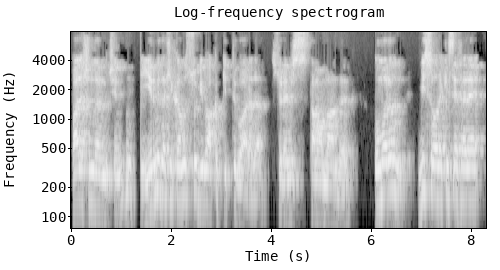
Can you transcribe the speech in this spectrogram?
paylaşımların için. 20 dakikamız su gibi akıp gitti bu arada. Süremiz tamamlandı. Umarım bir sonraki sefere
